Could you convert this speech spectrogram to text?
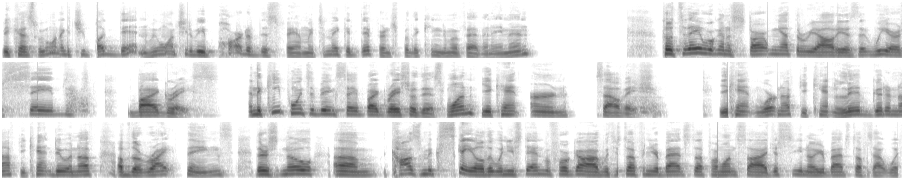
Because we want to get you plugged in. We want you to be part of this family to make a difference for the kingdom of heaven. Amen? So today we're going to start looking at the reality is that we are saved by grace. And the key points of being saved by grace are this one, you can't earn salvation. You can't work enough. You can't live good enough. You can't do enough of the right things. There's no um, cosmic scale that when you stand before God with your stuff and your bad stuff on one side, just so you know your bad stuff is outweighed.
